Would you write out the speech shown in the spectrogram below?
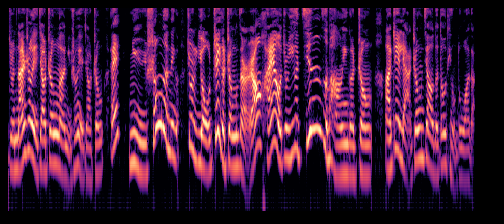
就是男生也叫争啊，女生也叫争。哎，女生的那个就是有这个争字儿，然后还有就是一个金字旁一个争啊，这俩争叫的都挺多的。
